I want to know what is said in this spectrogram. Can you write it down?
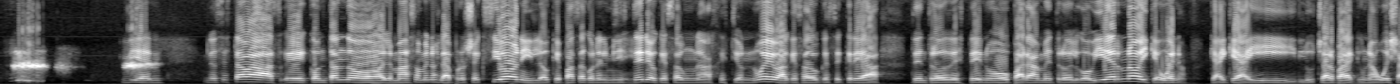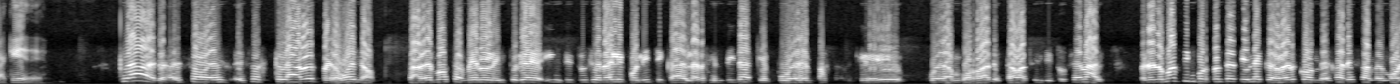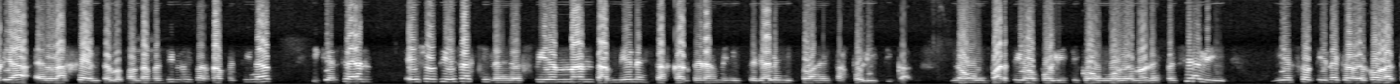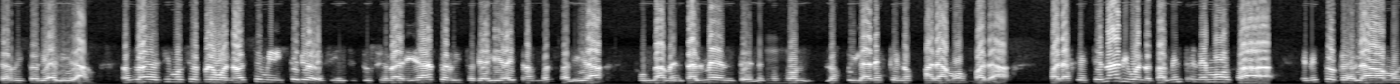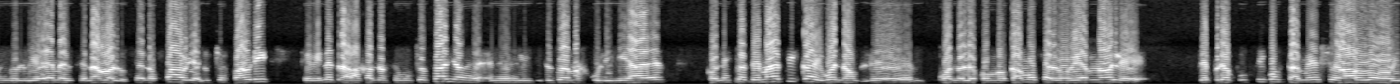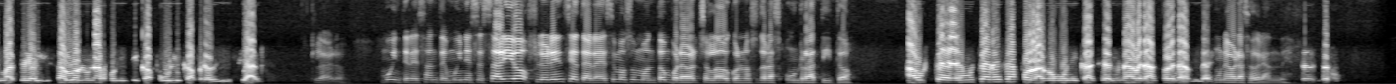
Bien. Nos estabas eh, contando más o menos la proyección y lo que pasa con el ministerio, que es una gestión nueva, que es algo que se crea dentro de este nuevo parámetro del gobierno y que bueno, que hay que ahí luchar para que una huella quede. Claro, eso es eso es clave, pero bueno, sabemos también la historia institucional y política de la Argentina que puede pasar que puedan borrar esta base institucional. Pero lo más importante tiene que ver con dejar esa memoria en la gente, los santafesinos y santafesinas y que sean ellos y ellas quienes defiendan también estas carteras ministeriales y todas estas políticas. no un partido político o un gobierno en especial y, y eso tiene que ver con la territorialidad. Nosotros decimos siempre, bueno, este ministerio es institucionalidad, territorialidad y transversalidad fundamentalmente, en esos son los pilares que nos paramos para, para gestionar y bueno, también tenemos a, en esto que hablábamos, y me olvidé de mencionarlo a Luciano Fabri, a Lucho Fabri, que viene trabajando hace muchos años desde el Instituto de Masculinidades con esta temática y bueno, cuando lo convocamos al gobierno le, le propusimos también llevarlo y materializarlo en una política pública provincial. Claro. Muy interesante, muy necesario. Florencia, te agradecemos un montón por haber charlado con nosotras un ratito. A ustedes, muchas gracias por la comunicación. Un abrazo grande. Un abrazo grande.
